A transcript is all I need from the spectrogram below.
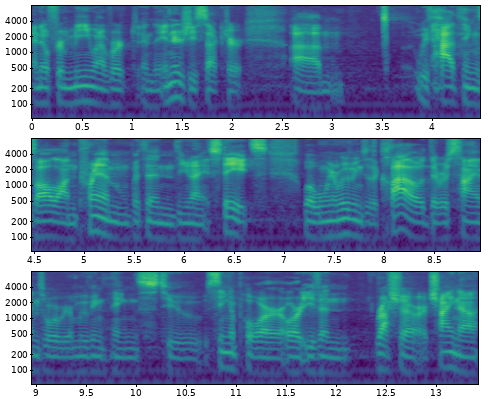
I know for me, when I've worked in the energy sector, um, we've had things all on-prem within the United States. Well, when we were moving to the cloud, there was times where we were moving things to Singapore or even Russia or China,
